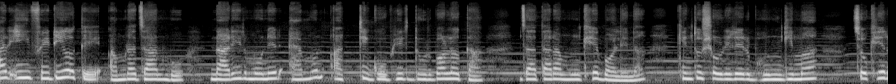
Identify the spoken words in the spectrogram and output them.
আর এই ভিডিওতে আমরা জানব নারীর মনের এমন আটটি গভীর দুর্বলতা যা তারা মুখে বলে না, কিন্তু শরীরের ভঙ্গিমা, চোখের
